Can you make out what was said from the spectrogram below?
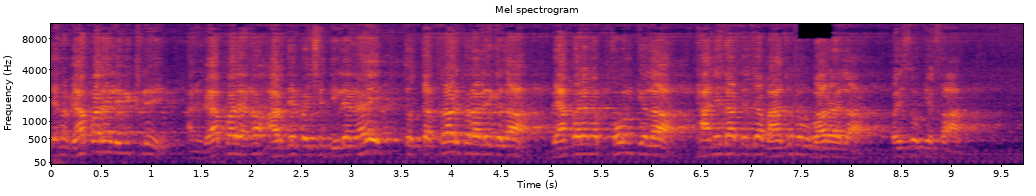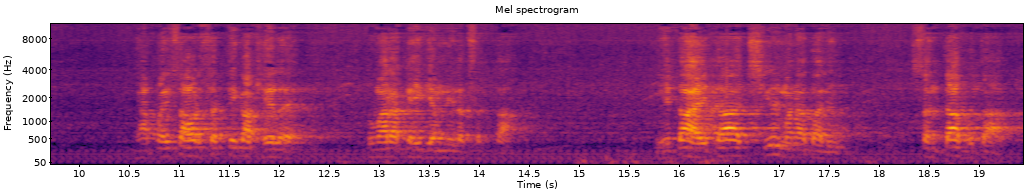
त्यानं व्यापाऱ्याला विकले आणि व्यापाऱ्यानं अर्धे पैसे दिले नाही तो तक्रार करायला गेला. व्यापाऱ्यानं फोन केला. ठाणेदार त्याच्या बाजूने उभा राहिला. पैसो के साथ. ह्या पैसा और सत्य का खेल है तुम्हारा काही गेम नाही लग सकता. येता येता चीड मनात आली. संताप होता.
